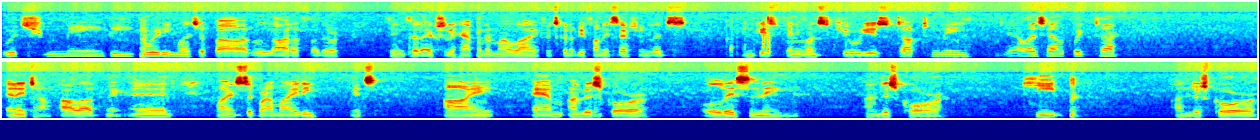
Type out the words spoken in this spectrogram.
which may be pretty much about a lot of other things that actually happened in my life. It's going to be a funny session. Let's, in case if anyone's curious to talk to me, yeah, let's have a quick talk. Anytime, holla at me. And my Instagram ID, it's I am underscore listening underscore keep underscore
